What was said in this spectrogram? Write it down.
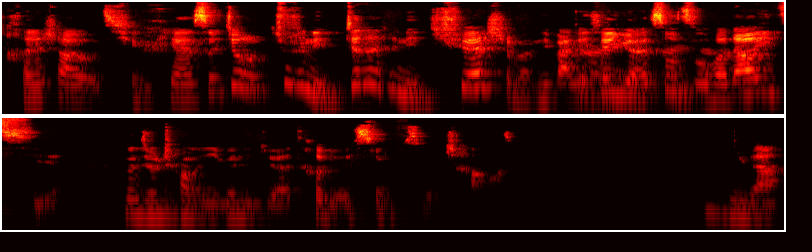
很少有晴天，所以就就是你真的是你缺什么，你把这些元素组合到一起，那就成了一个你觉得特别幸福的场景。你呢？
